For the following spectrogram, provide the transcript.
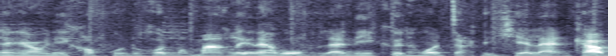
ยังไงวันนี้ขอบคุณทุกคนมากๆเลยนะครับผมและนี่คือทั้งหมดจาก DK Land ครับ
